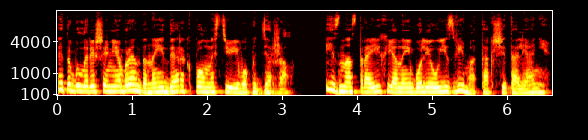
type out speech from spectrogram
Это было решение Брэндона, и Дерек полностью его поддержал. Из нас троих я наиболее уязвима, так считали они.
